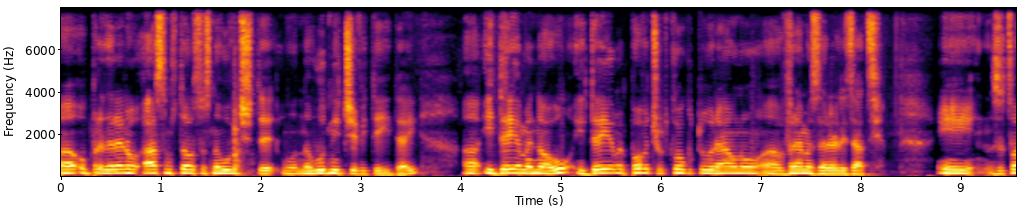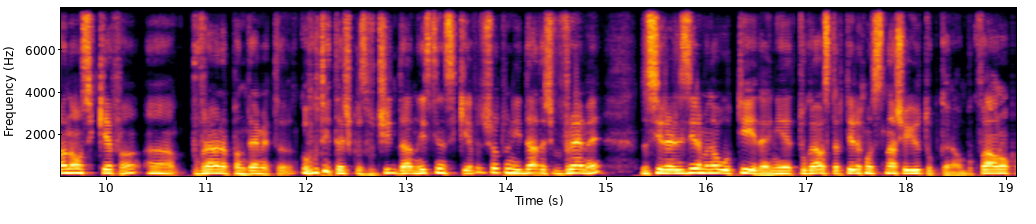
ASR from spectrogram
А, определено, аз съм стал с налудничевите идеи. А, идеи имаме много, идеи имаме повече, отколкото реално а, време за реализация. И затова много си кефа а, по време на пандемията, колкото и тежко звучи, да, наистина си кефа, защото ни дадеш време да си реализираме много от тия идеи. Ние тогава стартирахме с нашия YouTube канал. Буквално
